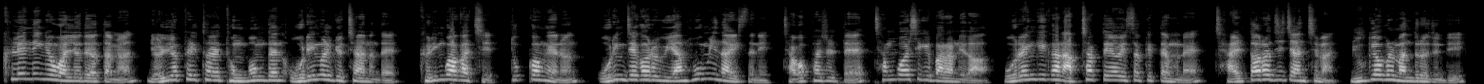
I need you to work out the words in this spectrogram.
클리닝이 완료되었다면 연료 필터에 동봉된 오링을 교체하는데 그림과 같이 뚜껑에는 오링 제거를 위한 홈이 나 있으니 작업하실 때 참고하시기 바랍니다. 오랜 기간 압착되어 있었기 때문에 잘 떨어지지 않지만 유격을 만들어준 뒤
